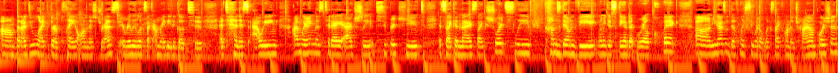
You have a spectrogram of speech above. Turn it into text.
Um, but I do like their play on this dress. It really looks like I'm ready to go to a tennis outing. I'm wearing this today, actually. It's super cute. It's like a nice like short sleeve, comes down V. Let me just stand up real quick. Um, you guys will definitely see what it looks like on the try on portion,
